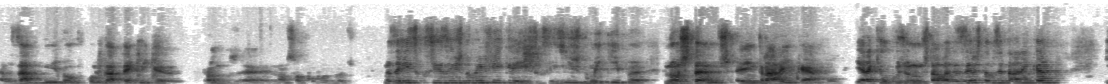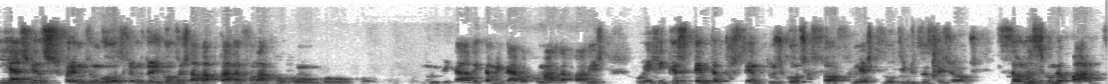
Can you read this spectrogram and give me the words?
apesar de nível de qualidade técnica, pronto, não são como os outros mas é isso que se exige do Benfica, é isso que se exige de uma equipa. Nós estamos a entrar em campo, e era aquilo que o João nos estava a dizer, estamos a entrar em campo, e às vezes sofremos um gol, sofremos dois gols, eu estava há bocado a falar com, com, com, com o Nuno Picado, e também estava com o Magda a falar disto, o Benfica, 70% dos gols que sofre nestes últimos 16 jogos, são na segunda parte.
